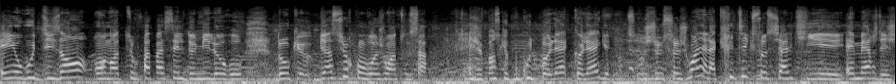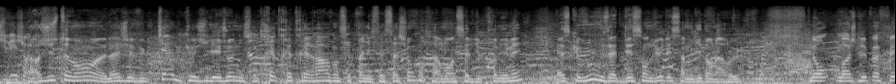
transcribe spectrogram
Et au bout de 10 ans, on n'a toujours pas passé le 2000 euros. Donc, euh, bien sûr qu'on rejoint tout ça. Et je pense que beaucoup de collè- collègues se joignent à la critique sociale qui émerge des Gilets jaunes. Alors justement, euh, là j'ai vu quelques gilets jaunes, ils sont très très très rares dans cette manifestation, contrairement à celle du 1er mai. Est-ce que vous, vous êtes descendu les samedis dans la rue? Non, moi je l'ai pas fait.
